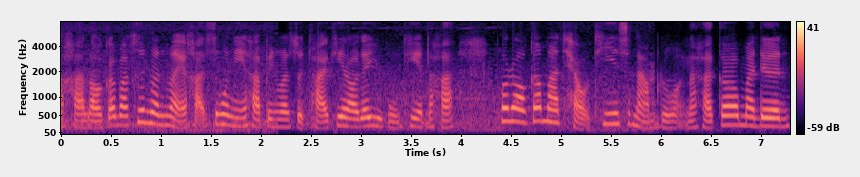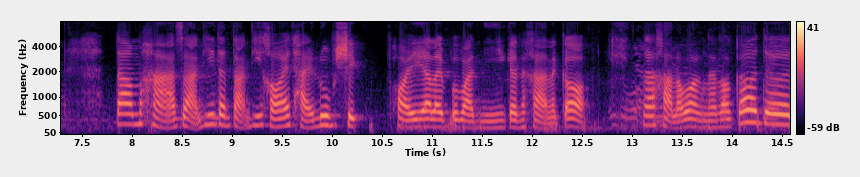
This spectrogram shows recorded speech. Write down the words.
นะคะ เราก็มาขึ้นวันใหม่ค่ะ ซึ่งวันนี้ค่ะเป็นวันสุดท้ายที่เราได้อยู่กรุงเทพนะคะพวกเราก็มาแถวที่สนามหลวงนะคะ ก็มาเดินตามหาสถานที่ต่างๆ ที่เขาให้ถ่ายรูปเช็คพอยต์อะไรประมาณนี้กันค่ะ แล้วก็นั่นค่ะระหว่างนั้นเราก็เดิน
